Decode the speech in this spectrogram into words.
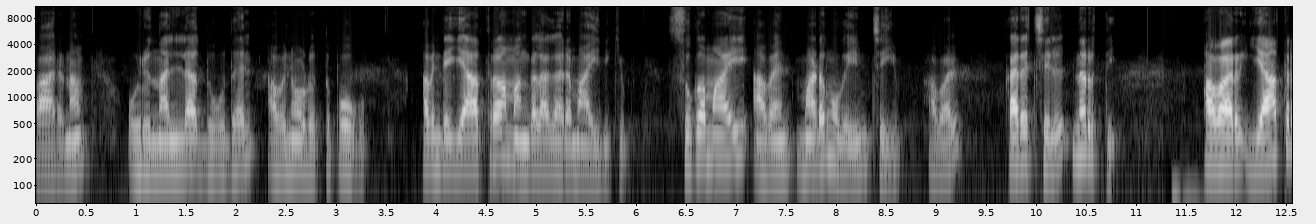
കാരണം ഒരു നല്ല ദൂതൻ അവനോടൊത്തു പോകും. അവന്റെ യാത്ര മംഗളകരമായിരിക്കും. സുഖമായി അവൻ മടങ്ങുകയും ചെയ്യും. അവൾ കരച്ചിൽ നിർത്തി. അവർ യാത്ര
